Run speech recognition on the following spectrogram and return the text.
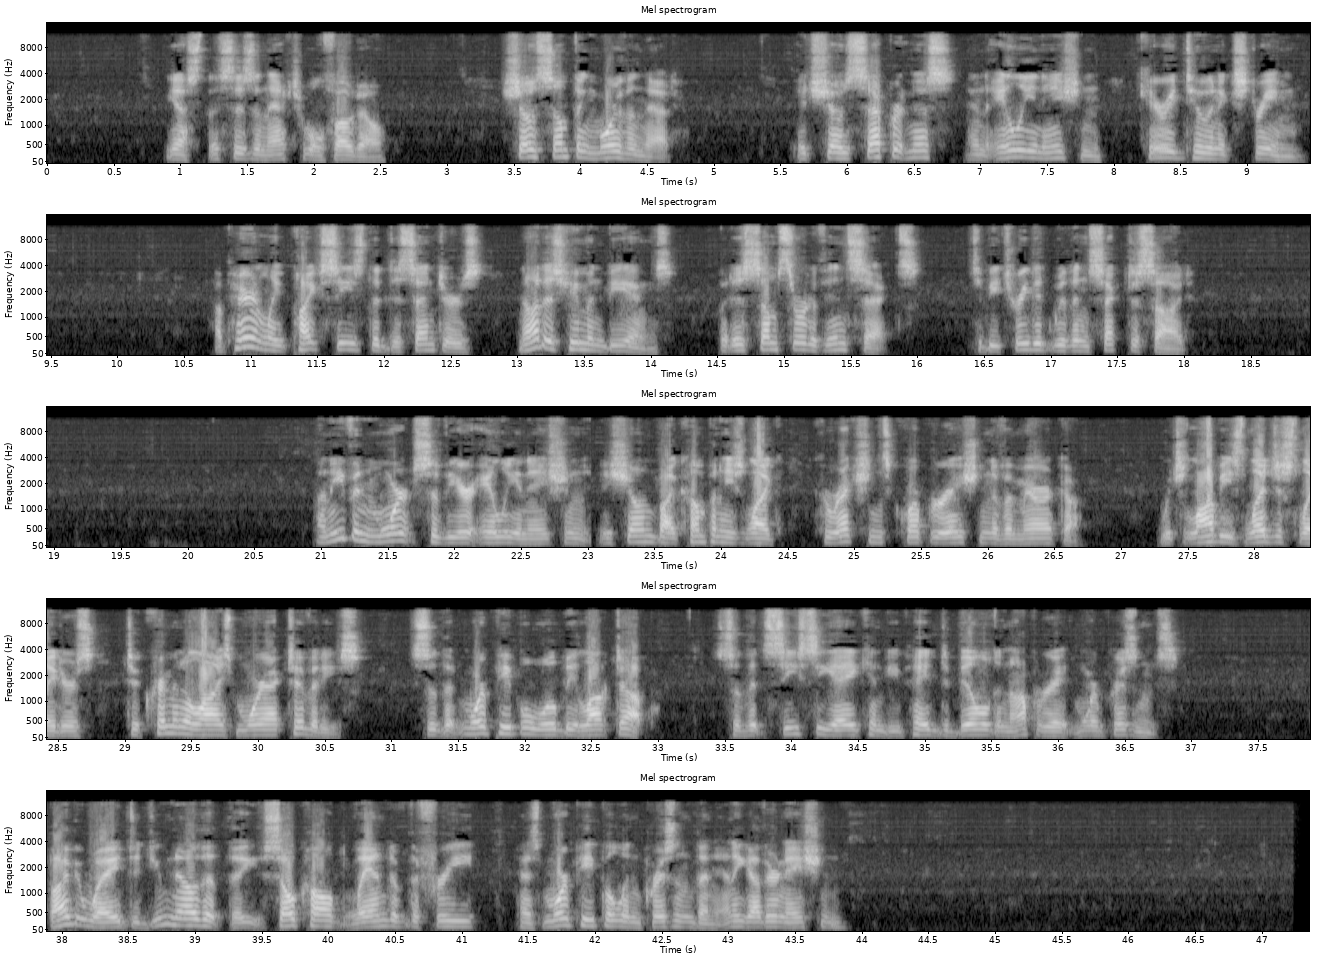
yes, this is an actual photo, shows something more than that. It shows separateness and alienation carried to an extreme. Apparently, Pike sees the dissenters not as human beings, but as some sort of insects, to be treated with insecticide. An even more severe alienation is shown by companies like Corrections Corporation of America, which lobbies legislators to criminalize more activities, so that more people will be locked up, so that CCA can be paid to build and operate more prisons. By the way, did you know that the so-called land of the free has more people in prison than any other nation?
